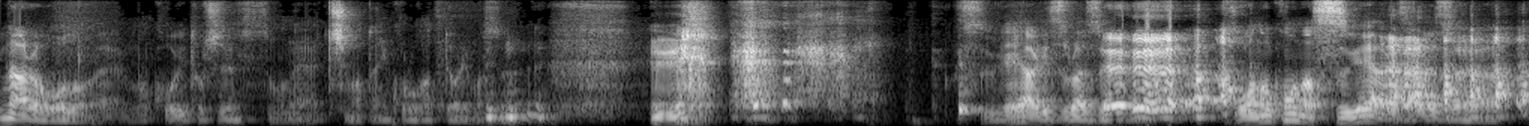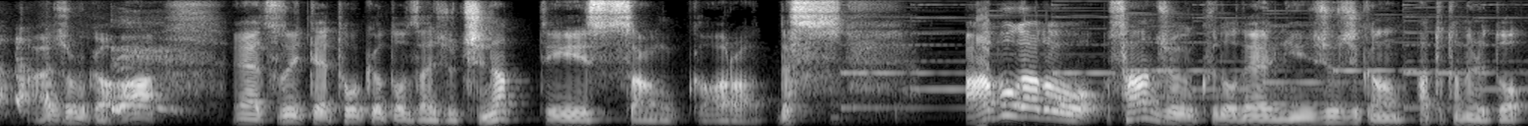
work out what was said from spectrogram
なるほどね。まあ、こういう都市伝説もね、巷に転がっておりますね。え ーすげえやりづらいですよ。このコーナーすげえやりづらいですよ。大丈夫か？えー続いて東京都在住チナッティさんからです。アボカドを39度で20時間温めると、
